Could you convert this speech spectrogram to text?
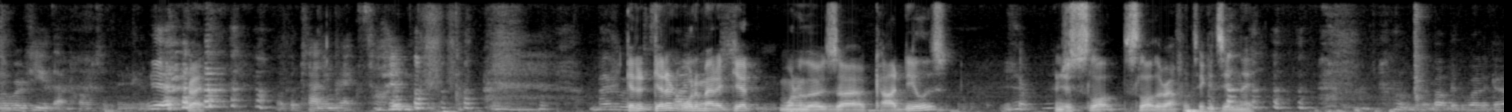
Yeah, we'll review that part. I think Yeah. Great. of the planning next time. Get it. Get an automatic. Get one of those uh, card dealers and just slot slot the raffle tickets in there. that might be the way to go.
